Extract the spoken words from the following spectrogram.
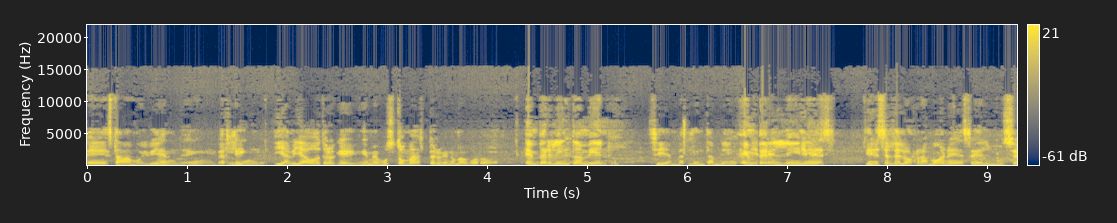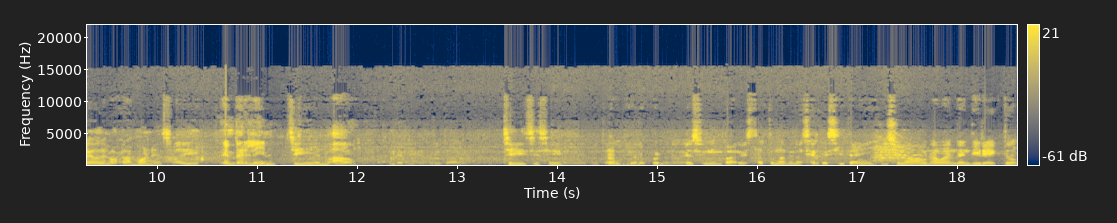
estaba muy bien en Berlín. Y había otro que, que me gustó más, pero que no me acuerdo. En Berlín también. Sí, en Berlín también. En Berlín es- tienes el de los Ramones, el museo de los Ramones ahí. ¿En Berlín? Sí, en Wow. En Berlín es brutal. Sí, sí, sí. Es brutal. Yo recuerdo una vez en un bar estar tomando una cervecita ahí y sonaba una banda en directo.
